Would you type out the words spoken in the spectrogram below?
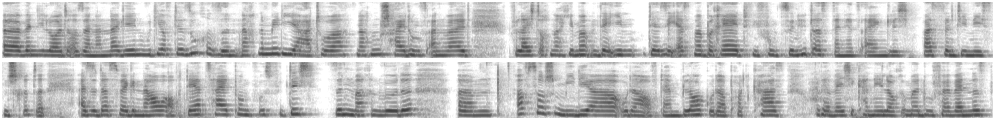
äh, wenn die Leute auseinandergehen, wo die auf der Suche sind nach einem Mediator, nach einem Scheidungsanwalt, vielleicht auch nach jemandem, der ihn, der sie erstmal berät. Wie funktioniert das denn jetzt eigentlich? Was sind die nächsten Schritte? Also das wäre genau auch der Zeitpunkt, wo es für dich Sinn machen würde, ähm, auf Social Media oder auf deinem Blog oder Podcast oder welche Kanäle auch immer du verwendest,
